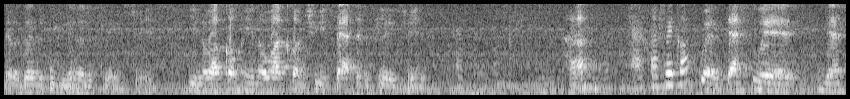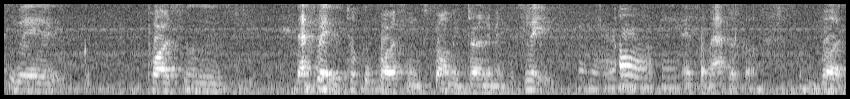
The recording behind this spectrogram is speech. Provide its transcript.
It was in the beginning of the slave trade. You know what, you know what country started the slave trade? Africa. Huh? Africa? Well, that's where that's where persons that's where they took the persons from and turned them into slaves. Oh, okay. and from Africa. But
